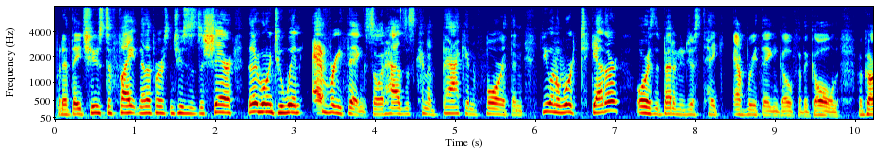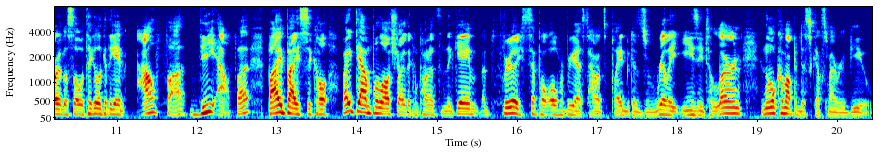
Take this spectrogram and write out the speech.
But if they choose to fight and the other person chooses to share, they're going to win everything. So it has this kind of back and forth. And do you want to work together, or is it better to just take everything, go for the gold? Regardless, so we'll take a look at the game Alpha, the Alpha, by Bicycle. Right down below, I'll show you the components in the game. A really simple overview as to how it's played because it's really easy to learn, and then we'll come up and discuss my review.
